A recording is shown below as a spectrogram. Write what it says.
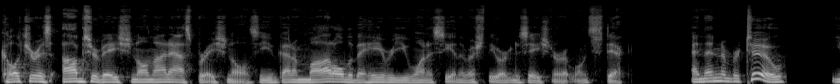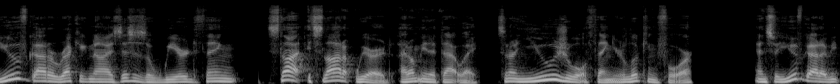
culture is observational, not aspirational. So you've got to model the behavior you want to see in the rest of the organization or it won't stick. And then number two, you've got to recognize this is a weird thing. It's not, it's not weird. I don't mean it that way. It's an unusual thing you're looking for. And so you've got to be,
